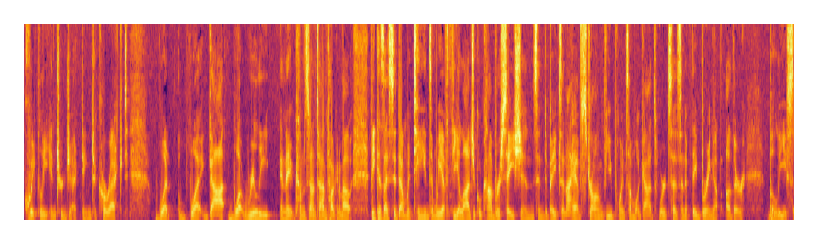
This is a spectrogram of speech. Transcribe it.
quickly interjecting to correct what what got what really and it comes down to I'm talking about because I sit down with teens and we have theological conversations and debates and I have strong viewpoints on what God's word says and if they bring up other beliefs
